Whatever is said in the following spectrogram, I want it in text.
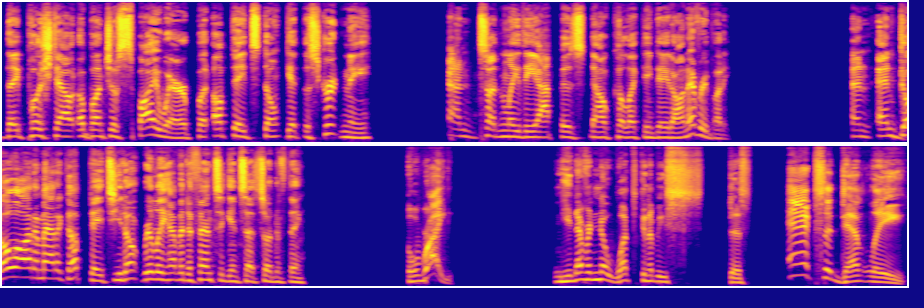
they pushed out a bunch of spyware, but updates don't get the scrutiny. And suddenly the app is now collecting data on everybody and and go automatic updates. You don't really have a defense against that sort of thing. Well, right. You never know what's going to be just accidentally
